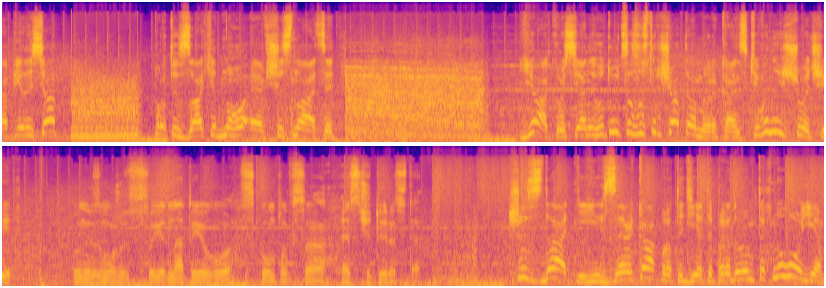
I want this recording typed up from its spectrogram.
А-50 проти західного F-16. Як росіяни готуються зустрічати американські винищувачі? Вони зможуть поєднати його з комплексу С-400. Чи здатні їх ЗРК протидіяти передовим технологіям?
